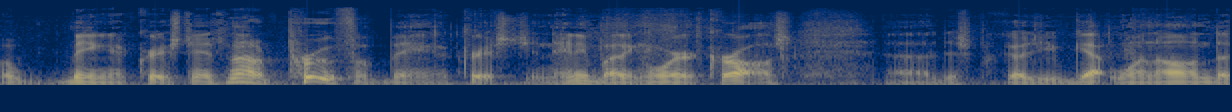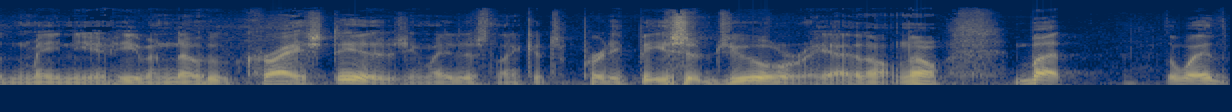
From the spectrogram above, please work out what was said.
of, being a Christian. It's not a proof of being a Christian. Anybody can wear a cross. Uh, just because you've got one on doesn't mean you even know who Christ is. You may just think it's a pretty piece of jewelry. I don't know. But the way the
